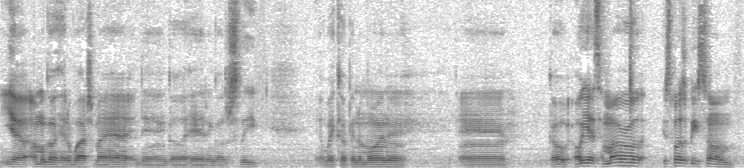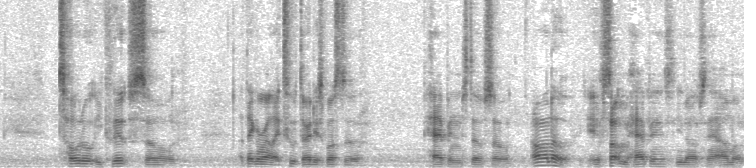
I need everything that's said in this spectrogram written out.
yeah, I'm gonna go ahead and wash my hair and then go ahead and go to sleep and wake up in the morning and go. Oh yeah, tomorrow it's supposed to be some total eclipse, so I think around like 2:30 it's supposed to happen and stuff. So I don't know if something happens, you know what I'm saying. I'm gonna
